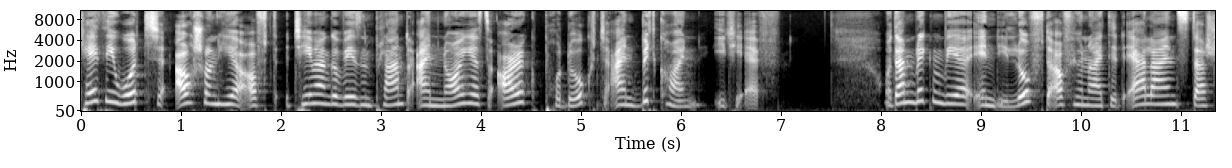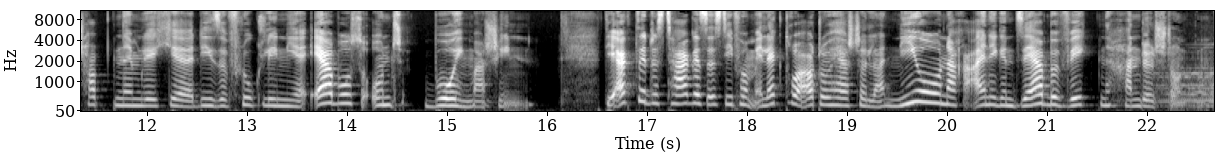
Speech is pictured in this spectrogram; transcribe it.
Kathy Wood, auch schon hier oft Thema gewesen, plant ein neues ARC-Produkt, ein Bitcoin-ETF. Und dann blicken wir in die Luft auf United Airlines. Da shoppt nämlich äh, diese Fluglinie Airbus und Boeing-Maschinen. Die Aktie des Tages ist die vom Elektroautohersteller NIO nach einigen sehr bewegten Handelsstunden.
